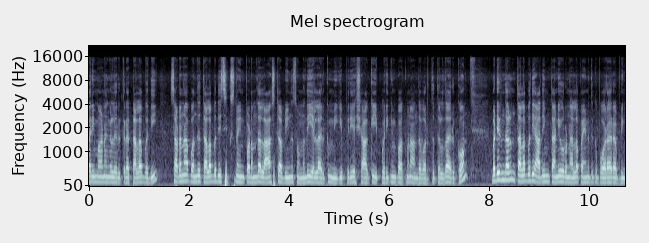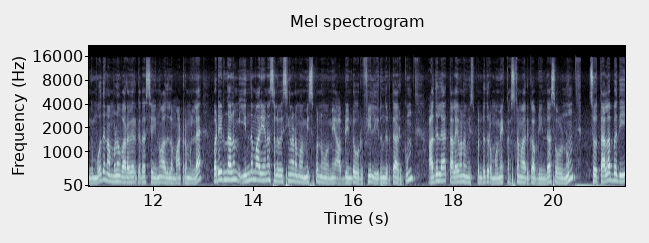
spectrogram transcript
பரிமாணங்கள் இருக்கிற தளபதி சடனாக வந்து தளபதி சிக்ஸ் நைன் படம் தான் லாஸ்ட் அப்படின்னு சொன்னது எல்லாருக்கும் மிகப்பெரிய ஷாக்கு இப்போ வரைக்கும் பார்த்தோம்னா அந்த வருத்தத்தில் தான் இருக்கும். பட் இருந்தாலும் தளபதி அதையும் தாண்டி ஒரு நல்ல பயணத்துக்கு போகிறாரு அப்படிங்கும்போது நம்மளும் வரவேற்க தான் செய்யணும். அதில் மாற்றம் இல்லை. பட் இருந்தாலும் இந்த மாதிரியான சில விஷயங்களை நம்ம மிஸ் பண்ணுவோமே அப்படின்ற ஒரு ஃபீல் இருந்துட்டு தான் இருக்கும். அதில் தலைவனை மிஸ் பண்ணுறது ரொம்பவுமே கஷ்டமாக இருக்குது அப்படின்னு தான் சொல்லணும். ஸோ தளபதி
